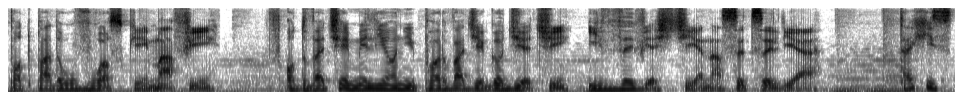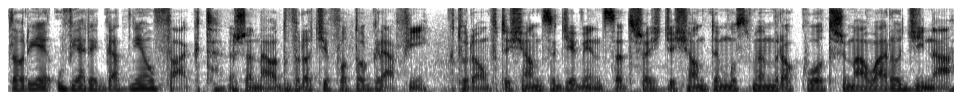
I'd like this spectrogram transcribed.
podpadł włoskiej mafii. W odwecie mieli oni porwać jego dzieci i wywieźć je na Sycylię. Tę historię uwiarygadniał fakt, że na odwrocie fotografii, którą w 1968 roku otrzymała rodzina,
